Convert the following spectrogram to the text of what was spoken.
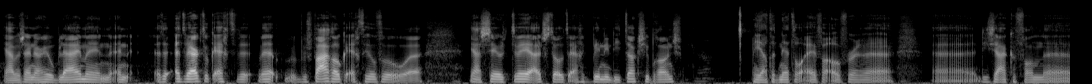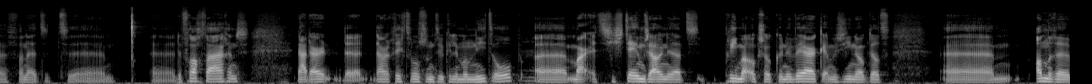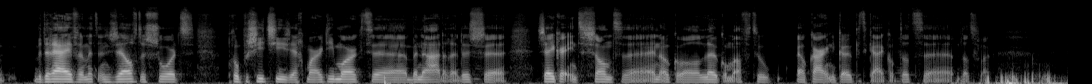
ja, we zijn daar heel blij mee. En, en het, het werkt ook echt. We, we, besparen ook echt heel veel uh, ja, CO2-uitstoot eigenlijk binnen die taxibranche. Ja. Je had het net al even over uh, uh, die zaken van, vanuit het, de vrachtwagens. Nou, daar, daar, daar, richten we ons natuurlijk helemaal niet op. maar het systeem zou inderdaad prima ook zo kunnen werken. En we zien ook dat ehm, andere bedrijven met eenzelfde soort propositie, zeg maar, die markt uh, benaderen. Dus uh, zeker interessant uh, en ook wel leuk om af en toe bij elkaar in de keuken te kijken op dat, op dat vlak.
